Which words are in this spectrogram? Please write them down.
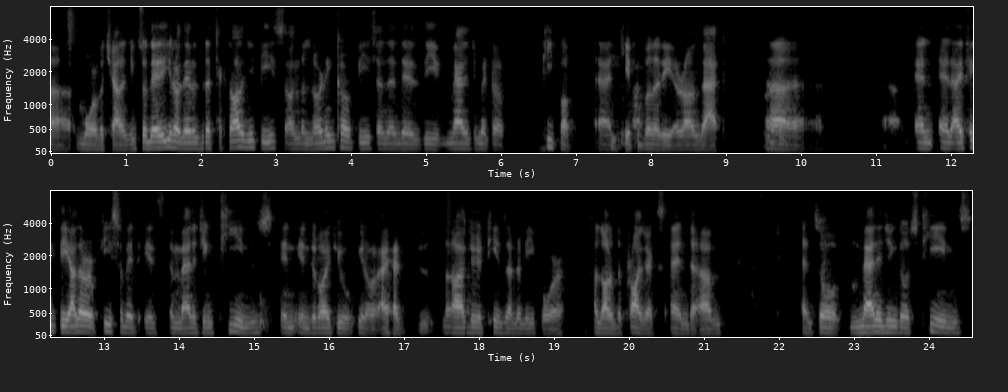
uh, more of a challenging. So there, you know, there was the technology piece on the learning curve piece, and then there's the management of people and capability around that. Uh, uh, and and I think the other piece of it is managing teams in in Deloitte. You you know, I had larger teams under me for a lot of the projects, and um, and so managing those teams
